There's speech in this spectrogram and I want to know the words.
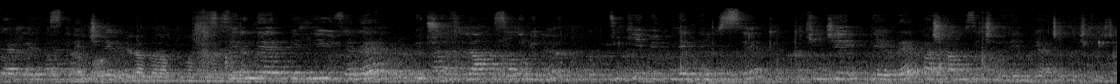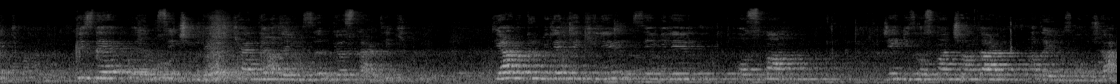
değerli basın emekçilerim. De bildiği üzere 3 Haziran Salı günü Türkiye Büyük Millet Meclisi ikinci devre başkanımız seçimde kendi adayımızı gösterdik. Diyarbakır Milletvekili sevgili Osman Cengiz Osman Çandar adayımız olacak.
